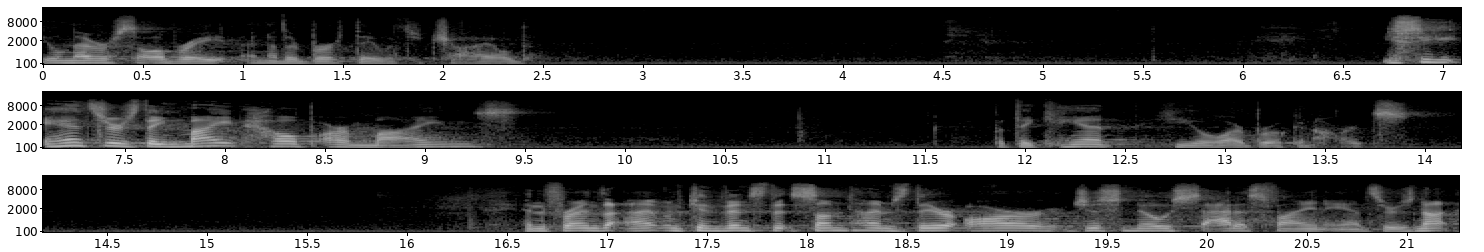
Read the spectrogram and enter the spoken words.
You'll never celebrate another birthday with your child. You see, answers, they might help our minds, but they can't heal our broken hearts. And friends, I'm convinced that sometimes there are just no satisfying answers, not,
